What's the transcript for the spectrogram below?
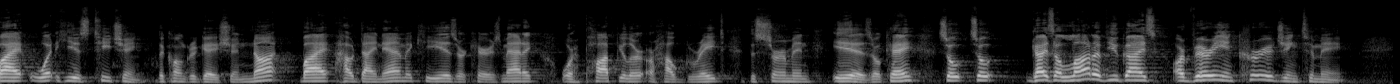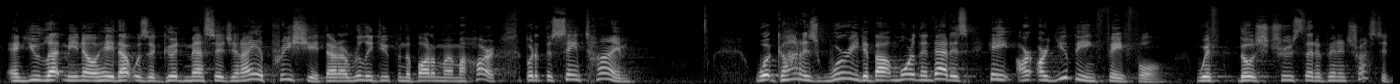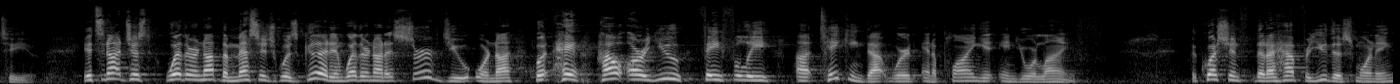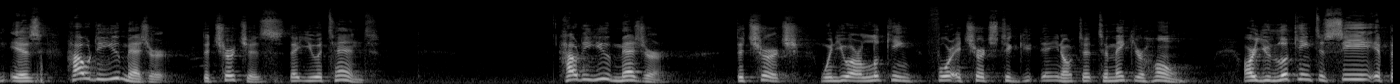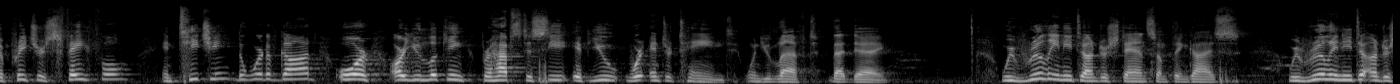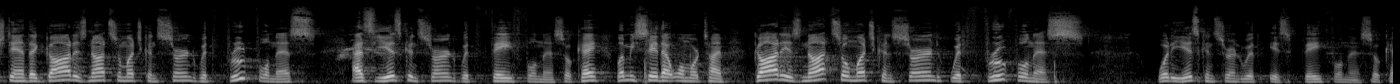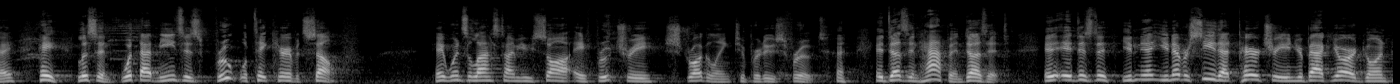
by what he is teaching the congregation, not by how dynamic he is or charismatic or popular or how great the sermon is, okay? So, so guys, a lot of you guys are very encouraging to me and you let me know, hey, that was a good message, and I appreciate that. I really do from the bottom of my heart. But at the same time, what God is worried about more than that is, hey, are, are you being faithful with those truths that have been entrusted to you? It's not just whether or not the message was good and whether or not it served you or not, but hey, how are you faithfully uh, taking that word and applying it in your life? The question that I have for you this morning is how do you measure the churches that you attend? How do you measure the church when you are looking for a church to, you know, to, to make your home? Are you looking to see if the preacher's faithful in teaching the Word of God? Or are you looking perhaps to see if you were entertained when you left that day? We really need to understand something, guys. We really need to understand that God is not so much concerned with fruitfulness as he is concerned with faithfulness, okay? Let me say that one more time. God is not so much concerned with fruitfulness. What he is concerned with is faithfulness, okay? Hey, listen, what that means is fruit will take care of itself. Hey, when's the last time you saw a fruit tree struggling to produce fruit? it doesn't happen, does it? It, it just, you, you never see that pear tree in your backyard going,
